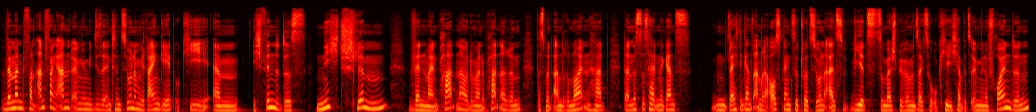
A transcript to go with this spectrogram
wenn man von Anfang an irgendwie mit dieser Intention irgendwie reingeht, okay, ähm, ich finde das nicht schlimm, wenn mein Partner oder meine Partnerin was mit anderen Leuten hat, dann ist das halt eine ganz gleich eine ganz andere Ausgangssituation, als wie jetzt zum Beispiel, wenn man sagt so, okay, ich habe jetzt irgendwie eine Freundin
